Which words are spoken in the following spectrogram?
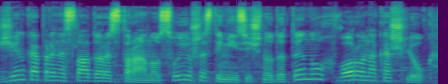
Жінка принесла до ресторану свою шестимісячну дитину, хвору на кашлюк.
